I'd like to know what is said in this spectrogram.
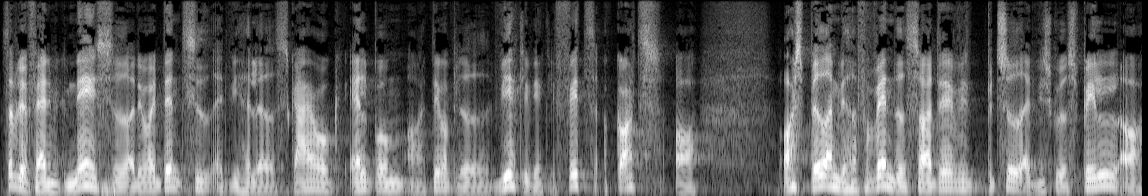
så blev jeg færdig med gymnasiet, og det var i den tid, at vi havde lavet Skyrock album, og det var blevet virkelig, virkelig fedt og godt, og også bedre, end vi havde forventet, så det betød, at vi skulle ud og spille, og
